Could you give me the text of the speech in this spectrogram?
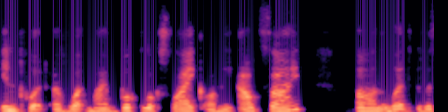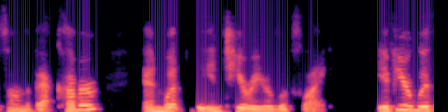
input of what my book looks like on the outside, on what, what's on the back cover, and what the interior looks like. If you're with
